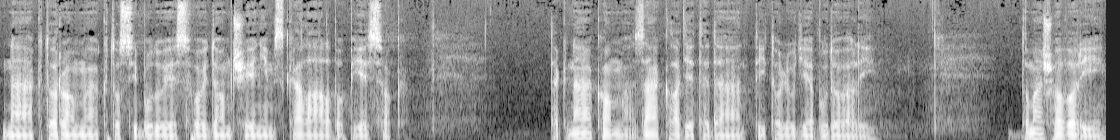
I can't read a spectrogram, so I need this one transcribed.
na ktorom kto si buduje svoj dom, či je ním skala alebo piesok tak na akom základe teda títo ľudia budovali? Tomáš hovorí,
